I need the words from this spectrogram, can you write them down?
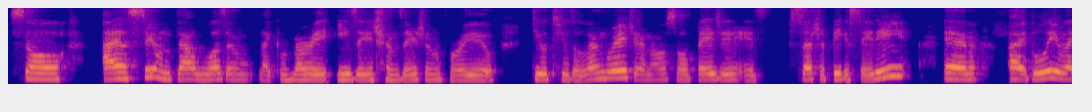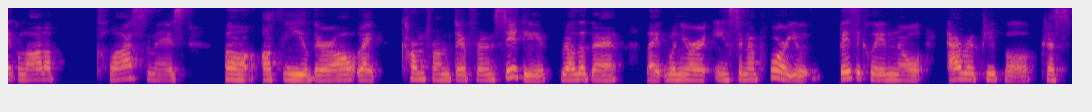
So I assume that wasn't like a very easy transition for you due to the language and also Beijing is such a big city. And I believe like a lot of classmates uh, of you, they're all like come from different city rather than like when you're in Singapore, you basically know every people because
